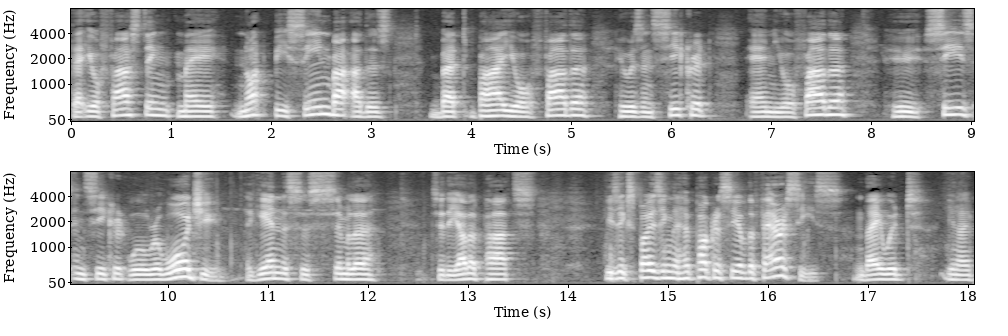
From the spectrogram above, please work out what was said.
that your fasting may not be seen by others, but by your Father who is in secret, and your Father who sees in secret will reward you. Again, this is similar to the other parts. He's exposing the hypocrisy of the Pharisees. They would, you know,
